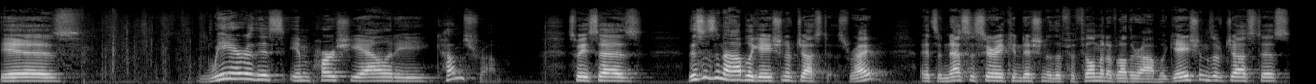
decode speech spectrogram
is where this impartiality comes from. So he says, this is an obligation of justice, right? It's a necessary condition of the fulfillment of other obligations of justice.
